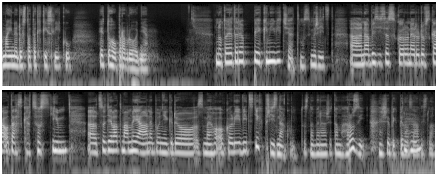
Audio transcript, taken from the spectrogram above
mají nedostatek kyslíku. Je toho opravdu hodně. No to je teda pěkný výčet, musím říct. Nabízí se skoro nerodovská otázka, co s tím, co dělat mám-li já nebo někdo z mého okolí víc těch příznaků. To znamená, že tam hrozí, že bych byla mm-hmm. závislá.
